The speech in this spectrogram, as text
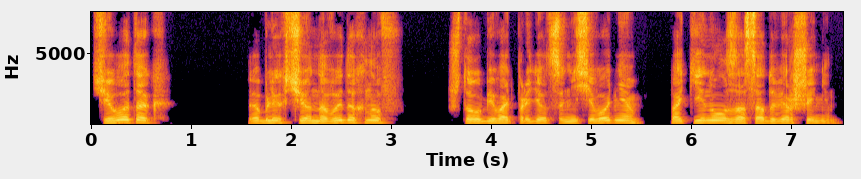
Чего так, облегченно выдохнув, что убивать придется не сегодня, покинул засаду Вершинин.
